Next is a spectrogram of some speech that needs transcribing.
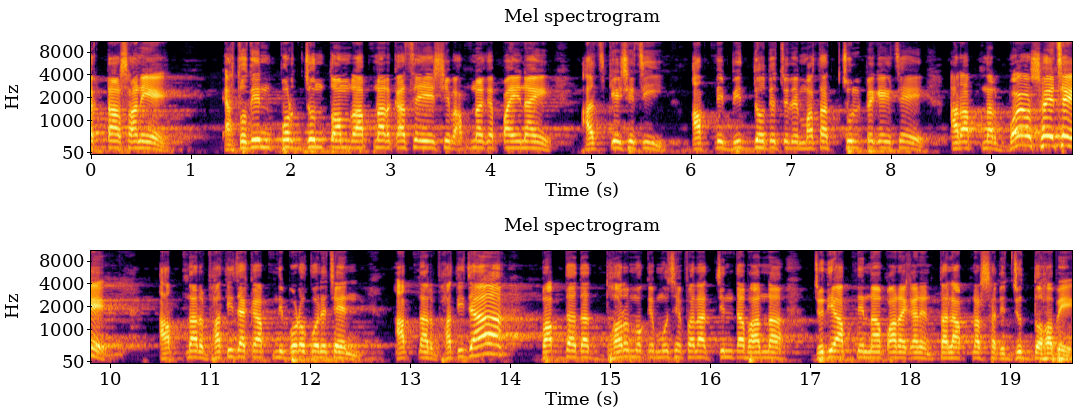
একটা আশা নিয়ে। এতদিন পর্যন্ত আমরা আপনার কাছে এসে আপনাকে পাই নাই। আজকে এসেছি। আপনি বৃদ্ধ হতে চলে মাথার চুল পেকে গেছে আর আপনার বয়স হয়েছে। আপনার ভাতিজাকে আপনি বড় করেছেন। আপনার ভাতিজা বাপদাদার ধর্মকে মুছে ফেলার চিন্তা ভাবনা যদি আপনি না পারা গেলেন তাহলে আপনার সাথে যুদ্ধ হবে।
